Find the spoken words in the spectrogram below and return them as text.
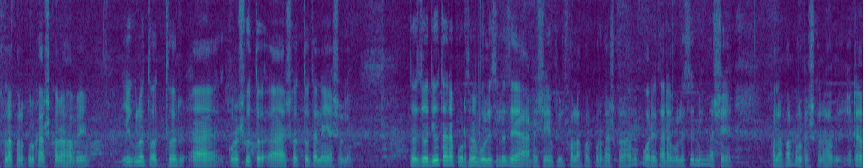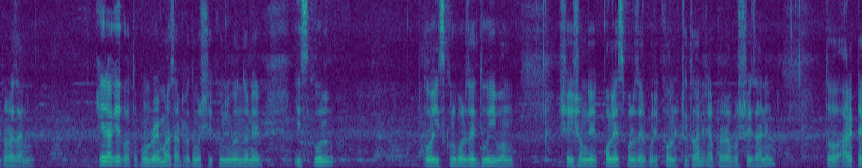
ফলাফল প্রকাশ করা হবে। এগুলো তথ্যর কোনো সত্য সত্যতা নেই আসলে। তো যদিও তারা প্রথমে বলেছিল যে আঠাশে এপ্রিল ফলাফল প্রকাশ করা হবে, পরে তারা বলেছে মে মাসে ফলাফল প্রকাশ করা হবে, এটা আপনারা জানেন। এর আগে গত পনেরোই মার্চ আঠারোতম শিক্ষক নিবন্ধনের স্কুল ও স্কুল পর্যায়ে দুই এবং সেই সঙ্গে কলেজ পর্যায়ের পরীক্ষা অনুষ্ঠিত হয় এটা আপনারা অবশ্যই জানেন। তো আরেকটা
